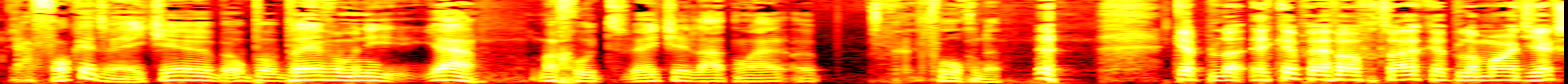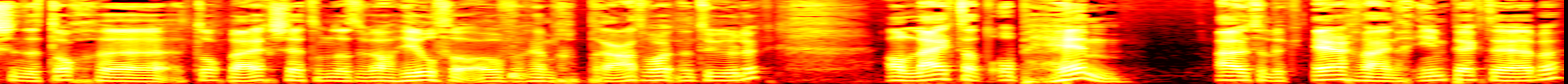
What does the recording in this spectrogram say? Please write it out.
Ja, fuck it, weet je. Op, op een of andere manier, ja. Maar goed, weet je, laat maar. eh, volgende. Ik heb, ik heb er even over getwijfeld. Ik heb Lamar Jackson er toch, toch bij gezet. Omdat er wel heel veel over hem gepraat wordt natuurlijk. Al lijkt dat op hem uiterlijk erg weinig impact te hebben.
